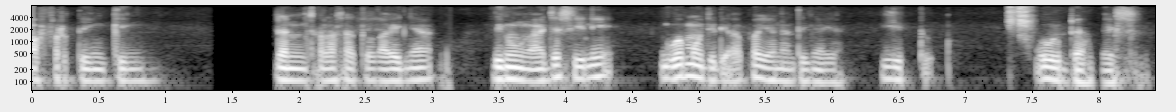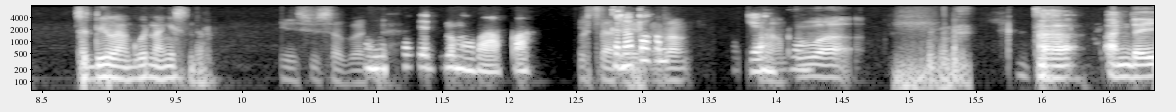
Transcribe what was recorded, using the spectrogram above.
overthinking. Dan salah satu lainnya bingung aja sih ini gue mau jadi apa ya nantinya ya gitu udah guys sedih lah gue nangis ntar Iya susah banget. Aja dulu nggak apa-apa. Bercandain Kenapa kamu- orang Ya, orang tua Eh, andai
